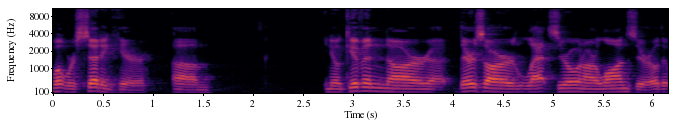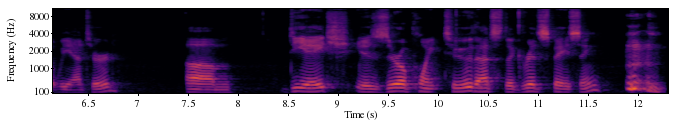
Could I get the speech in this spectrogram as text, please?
what we're setting here, um, you know, given our uh, there's our lat zero and our lon zero that we entered. Um, dh is 0.2. That's the grid spacing. the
